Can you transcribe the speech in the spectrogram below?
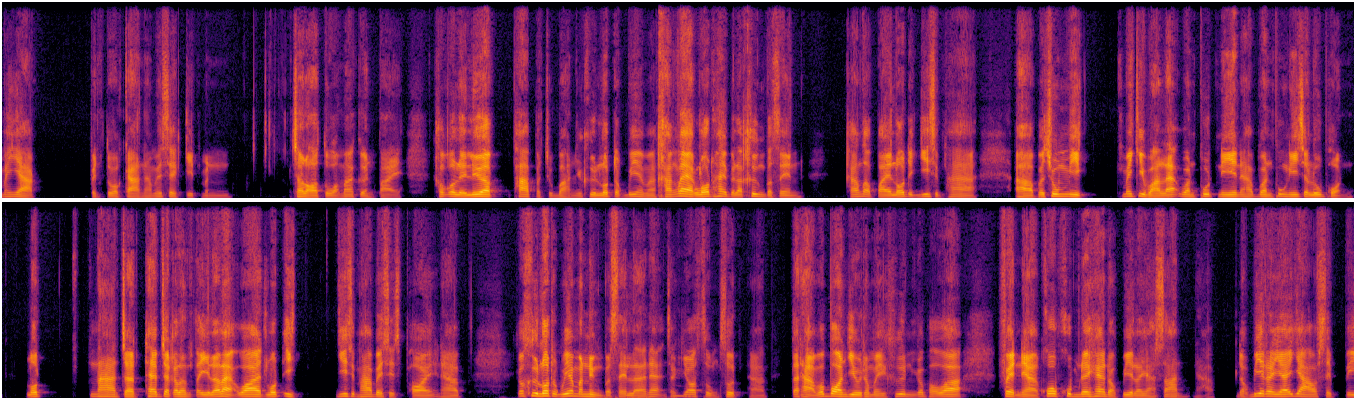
ไม่อยาก เป็นตัวการทำให้เศรษฐกิจมันชะลอตัวมากเกินไป เขาก็เลยเลือกภาพปัจจุบันก็คือลดดอกเบี้ยมา ครั้งแรกลดให้ไปละครึ่งเปอร์เซ็นต์ครั้งต่อไปลดอีก 25อ่าประชุมอีกไม่กี่วันแล้ววันพุธนี้นะครับ วันพรุ่งนี้จะรู้ผลลดน่าจะแทบจะการันตีแล้วแหละว่าลดอีก 25 basis point นะครับ ก็คือลดดอกเบี้ยมา1%แล้วเนี่ยจากยอดสูงสุดนะครับ แต่ถามว่าบอลยิวทำไมขึ้น ก็เพราะว่าเฟดเนี่ยควบคุมได้แค่ดอกเบี้ยระยะสั้นนะครับ ดอกเบี้ยระยะยาว 10 ปี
